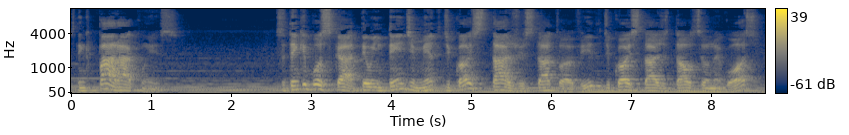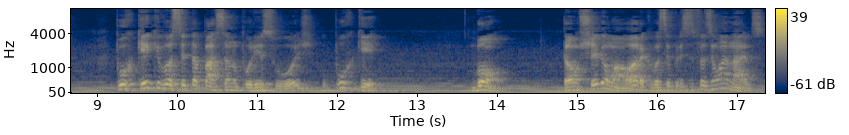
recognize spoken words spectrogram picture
Você tem que parar com isso. Você tem que buscar ter o entendimento de qual estágio está a tua vida, de qual estágio está o seu negócio, por que, que você está passando por isso hoje, o porquê. Bom, então chega uma hora que você precisa fazer uma análise.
